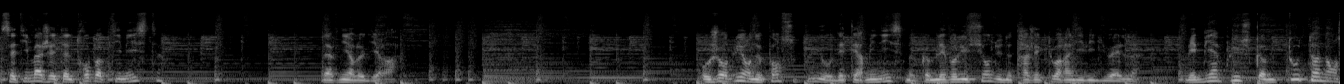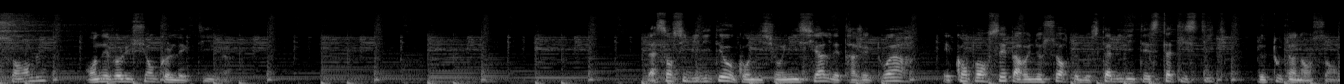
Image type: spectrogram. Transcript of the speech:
Cette image est-elle trop optimiste? L'avenir le dira. Aujourd'hui, on ne pense plus au déterminisme comme l'évolution d'une trajectoire individuelle, mais bien plus comme tout un ensemble en évolution collective. La sensibilité aux conditions initiales des trajectoires est compensée par une sorte de stabilité statistique de tout un ensemble.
